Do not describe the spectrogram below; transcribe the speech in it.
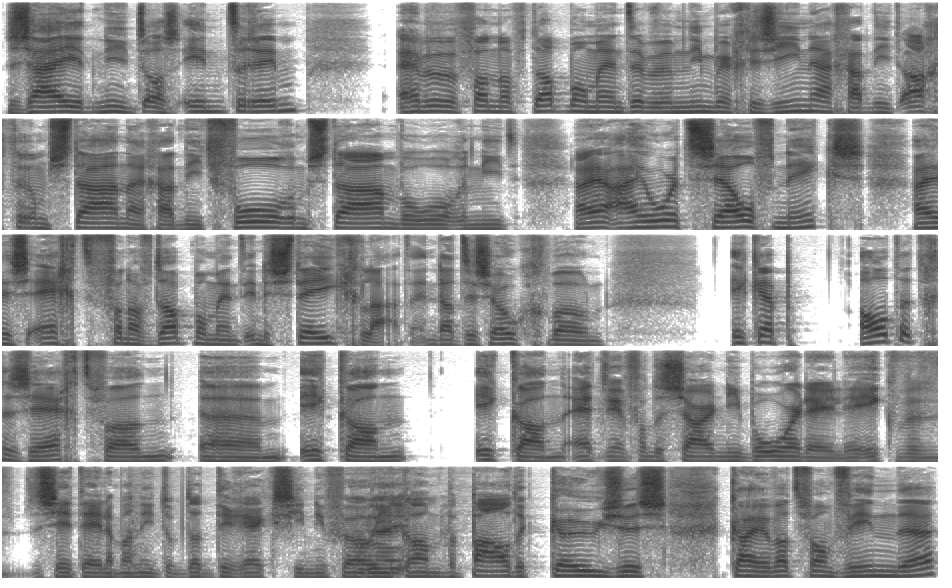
Zij het niet als interim. Hebben we vanaf dat moment hebben we hem niet meer gezien. Hij gaat niet achter hem staan. Hij gaat niet voor hem staan. We horen niet. Hij, hij hoort zelf niks. Hij is echt vanaf dat moment in de steek gelaten. En dat is ook gewoon. Ik heb altijd gezegd van. ehm, ik kan ik kan Edwin van der Sar niet beoordelen. Ik zitten helemaal niet op dat directieniveau. Nee. Je kan bepaalde keuzes, kan je wat van vinden.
